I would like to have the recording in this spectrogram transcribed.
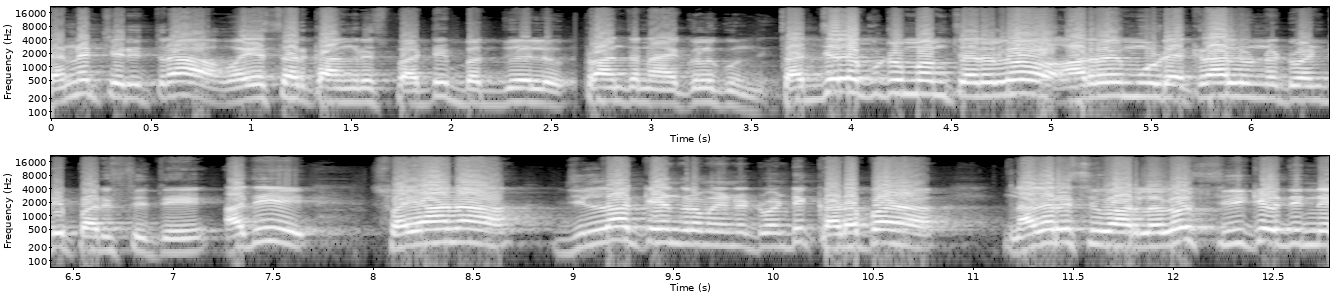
ఘన చరిత్ర వైఎస్ఆర్ కాంగ్రెస్ పార్టీ బద్వేలు ప్రాంత నాయకులకు ఉంది. సజ్జల కుటుంబం చెరలో అరవై మూడు ఎకరాలు ఉన్నటువంటి పరిస్థితి. అది స్వయాన జిల్లా కేంద్రమైనటువంటి కడప నగర శివార్లలో సీకే దిన్నే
